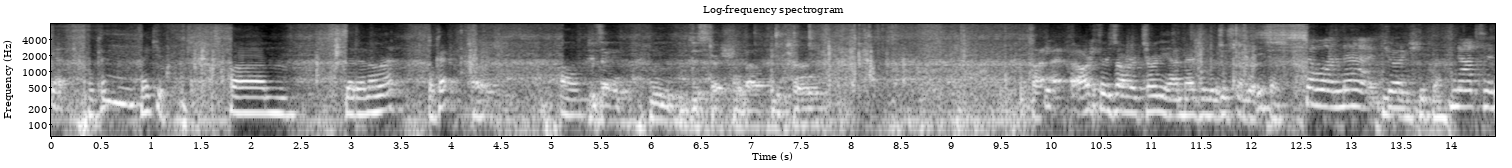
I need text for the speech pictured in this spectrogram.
yeah. Okay, thank you. Um, Is that it on that? Okay. Does that include the discussion about the attorney? Uh, Arthur's our attorney, I imagine we're just going to keep him. So on that, George, not to,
